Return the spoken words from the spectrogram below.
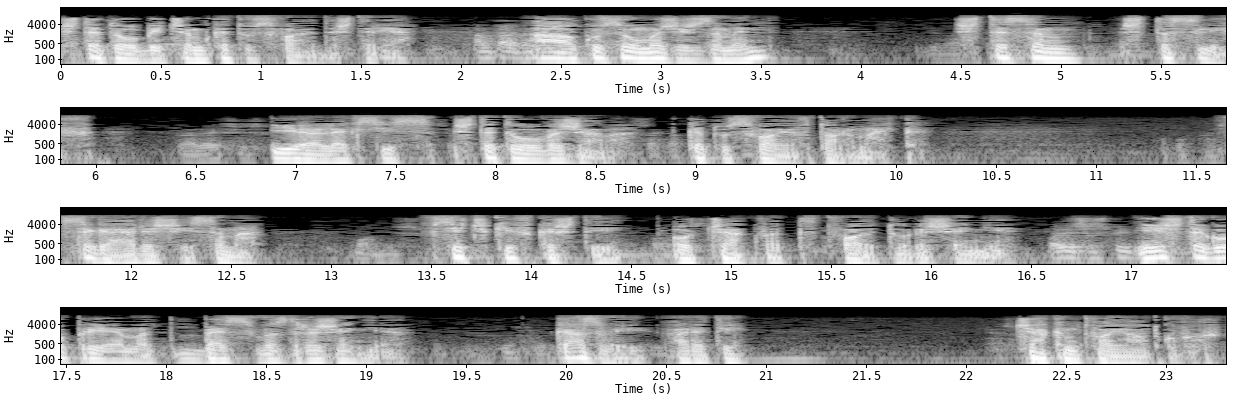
Ще те обичам като своя дъщеря. А ако се омъжиш за мен, ще съм щастлив. И Алексис ще те уважава като своя втора майка. Сега реши сама. Всички вкъщи очакват твоето решение и ще го приемат без възражения. Казвай, Арети. Чакам твоя отговор.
